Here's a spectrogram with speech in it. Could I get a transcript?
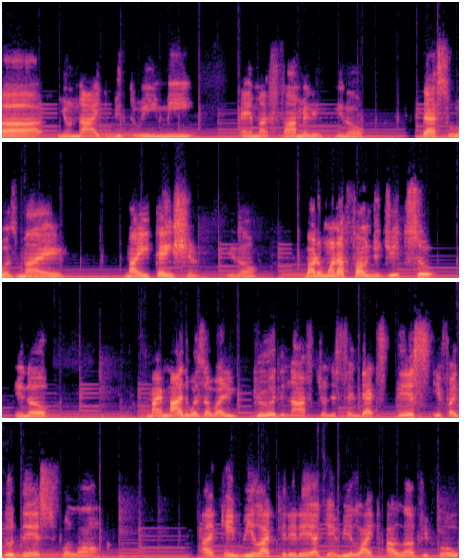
uh unite between me and my family you know. That was my my intention you know. But when i found jiu-jitsu you know my mind was already good enough to understand that this if i do this for long I can be like Tererê, I can be like Alain Fifo,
